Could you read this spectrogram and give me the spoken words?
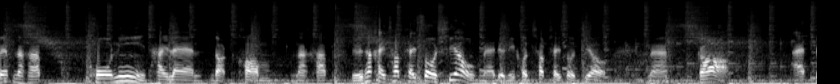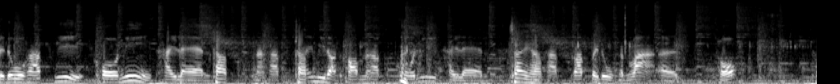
ว็บนะครับ p o n y thailand com นะครับหรือถ้าใครชอบใช้โซเชียลแหมเดี๋ยวนี้คนชอบใช้โซเชียลนะก็แอดไปดูครับที่ c o n y thailand ครับ นะครับครับ ไม่มี .com นะครับ c o n y thailand ใช่ครับ ครับก็ไปดูกันว่าเออโชคโท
